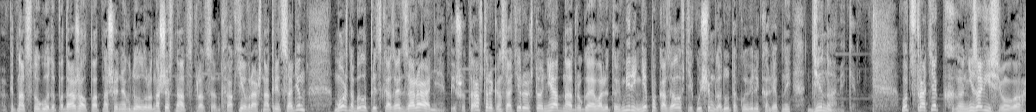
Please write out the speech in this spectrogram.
2015 года подорожал по отношению к доллару на 16%, а к евро аж на 31%, можно было предсказать заранее, пишут авторы, констатируя, что ни одна другая валюта в мире не показала в текущем году такой великолепной динамики. Вот стратег независимого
